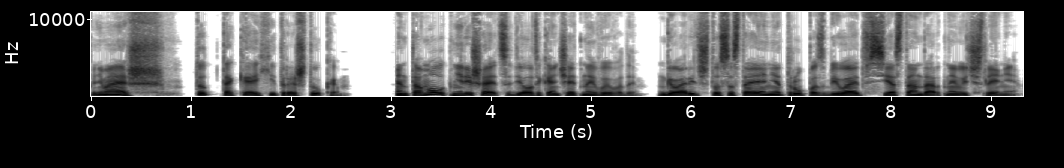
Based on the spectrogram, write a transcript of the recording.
Понимаешь, тут такая хитрая штука. Энтомолог не решается делать окончательные выводы. Говорит, что состояние трупа сбивает все стандартные вычисления.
